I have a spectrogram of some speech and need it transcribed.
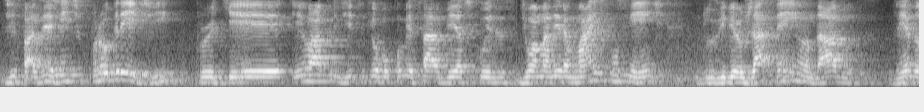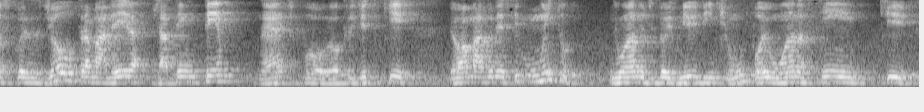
de fazer a gente progredir, porque eu acredito que eu vou começar a ver as coisas de uma maneira mais consciente. Inclusive eu já tenho andado vendo as coisas de outra maneira, já tem um tempo, né? Tipo, eu acredito que eu amadureci muito no ano de 2021, foi um ano assim que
